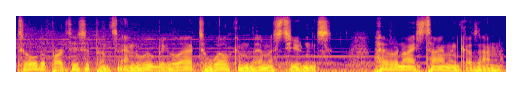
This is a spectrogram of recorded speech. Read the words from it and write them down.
to all the participants and will be glad to welcome them as students. Have a nice time in Kazan.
